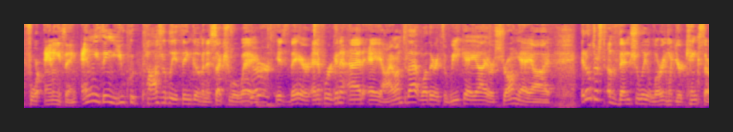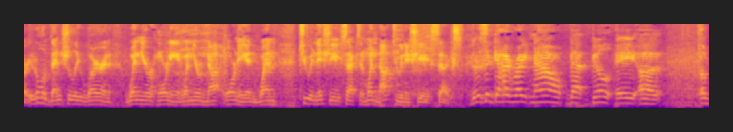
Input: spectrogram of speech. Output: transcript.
for anything. Anything you could possibly think of in a sexual way There- is there. And if we're going to add AI onto that, whether it's weak AI or strong AI, it'll just eventually learn what your kinks are. It'll eventually learn when you're horny and when you're not horny and when to initiate sex and when not to initiate sex. There's a guy right now that built a uh, a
